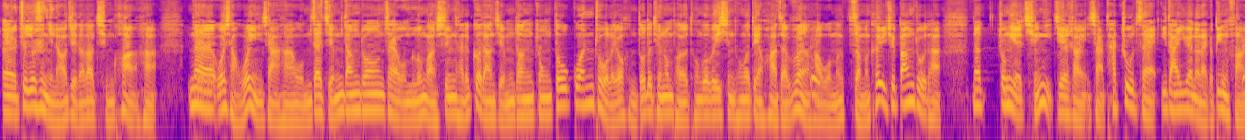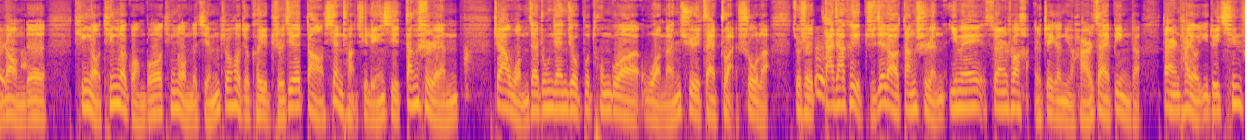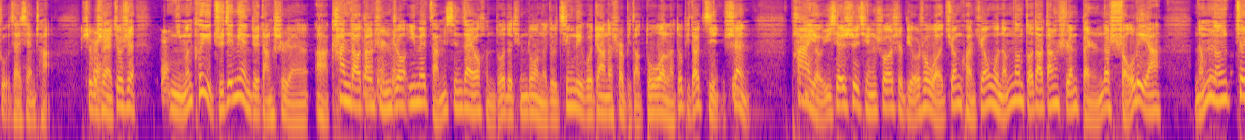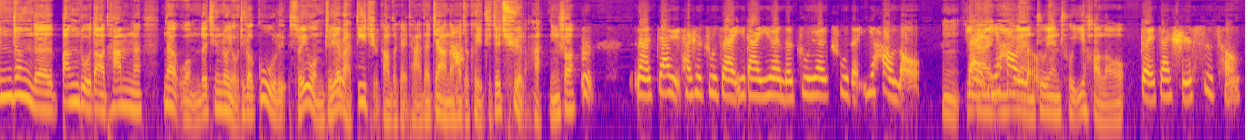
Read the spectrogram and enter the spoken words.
呃，这就是你了解到的情况哈。那我想问一下哈，我们在节目当中，在我们龙广新闻台的各档节目当中都关注了，有很多的听众朋友通过微信、通过电话在问哈，嗯我们怎么可以去帮助他？那中野，请你介绍一下，他住在医大医院的哪个病房，嗯让我们的听友听了广播、听了我们的节目之后，就可以直接到现场去联系当事人，这样我们在中间就不通过我们去再转述了，就是嗯。大家可以直接到当事人，因为虽然说呃这个女孩在病着，但是他有一堆亲属在现场。是不是？就是对你们可以直接面对当事人啊，看到当事人之后，因为咱们现在有很多的听众呢，就经历过这样的事儿比较多了，都比较谨慎，怕有一些事情说是，比如说我捐款捐物能不能得到当事人本人的手里啊？能不能真正的帮助到他们呢？那我们的听众有这个顾虑，所以我们直接把地址告诉给他，他这样的话就可以直接去了哈。您说，嗯那佳宇他是住在医大医院的住院处的一号楼，嗯，在大一号院楼住院处一号楼，对，在十四层，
